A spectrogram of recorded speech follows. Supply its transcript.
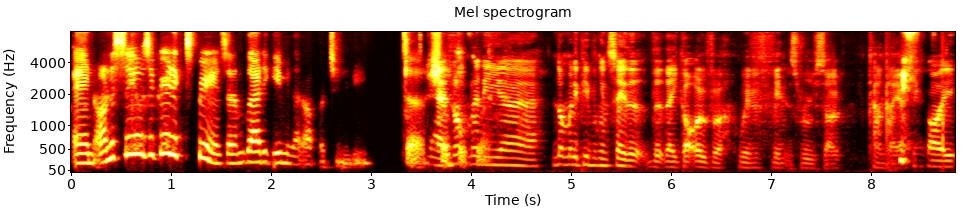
And honestly, it was a great experience, and I'm glad he gave me that opportunity to Yeah, not many uh not many people can say that, that they got over with Vince Russo, can they? I think I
